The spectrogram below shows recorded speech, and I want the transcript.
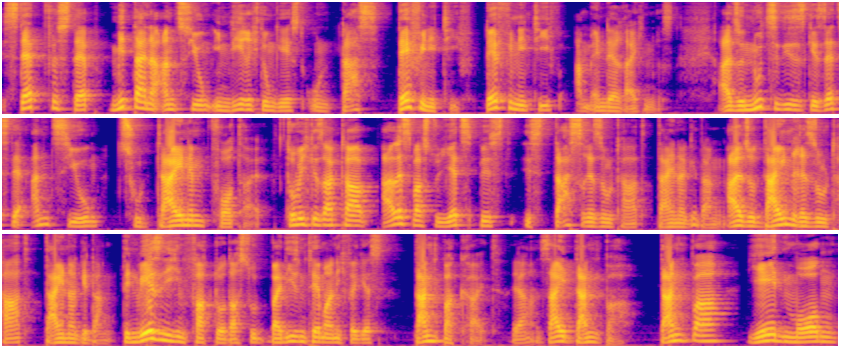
Step für Step mit deiner Anziehung in die Richtung gehst und das definitiv, definitiv am Ende erreichen wirst. Also nutze dieses Gesetz der Anziehung zu deinem Vorteil. So wie ich gesagt habe, alles, was du jetzt bist, ist das Resultat deiner Gedanken. Also dein Resultat deiner Gedanken. Den wesentlichen Faktor darfst du bei diesem Thema nicht vergessen. Dankbarkeit. Ja, sei dankbar. Dankbar, jeden Morgen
